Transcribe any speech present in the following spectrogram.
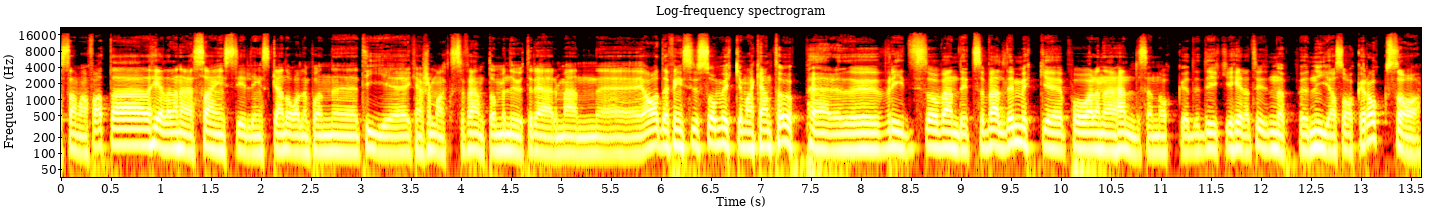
sammanfatta hela den här science stealing skandalen på en 10, kanske max 15 minuter där. Men eh, ja, det finns ju så mycket man kan ta upp här. Det vrids och vändits väldigt mycket på den här händelsen och det dyker hela tiden upp nya saker också.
